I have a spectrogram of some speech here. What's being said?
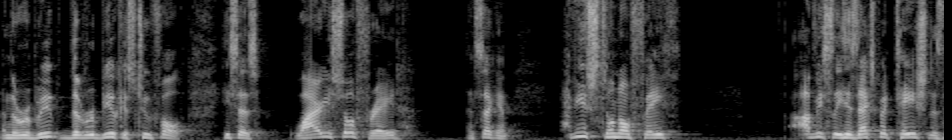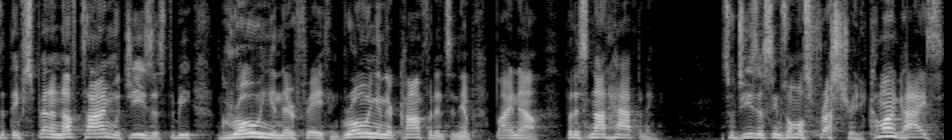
And the rebuke, the rebuke is twofold. He says, Why are you so afraid? And second, have you still no faith? Obviously, his expectation is that they've spent enough time with Jesus to be growing in their faith and growing in their confidence in him by now, but it's not happening. So Jesus seems almost frustrated. Come on, guys.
